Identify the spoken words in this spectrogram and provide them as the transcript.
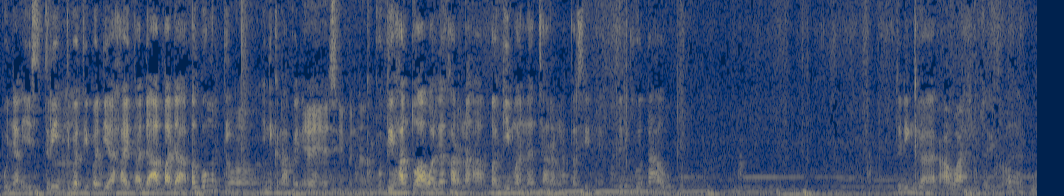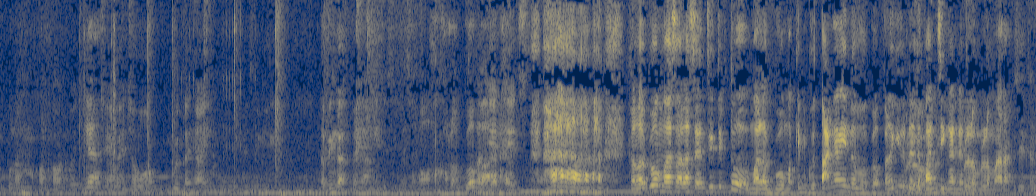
punya istri Hmm. tiba-tiba dia haid ada apa ada apa gue ngerti. Oh. ini kenapa ini? Iya kenapa. iya sih benar. Keputihan tuh awalnya karena apa gimana cara ngatasinnya. Jadi gue tahu. Jadi nggak kawan maksudnya Ah. kumpulan kawan-kawan gue itu Ya. cewek cowok gue tanyain. Tapi nggak kayak sih oh kalau gue mah kalau gue masalah sensitif tuh malah gue makin gue tanyain sama gue apalagi udah ada pancingannya belum tuh. belum arah ke situ kan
